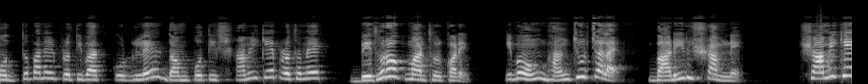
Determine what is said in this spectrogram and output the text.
মদ্যপানের প্রতিবাদ করলে দম্পতির স্বামীকে প্রথমে বেধড়ক মারধর করে এবং ভাঙচুর চালায় বাড়ির সামনে। স্বামীকে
